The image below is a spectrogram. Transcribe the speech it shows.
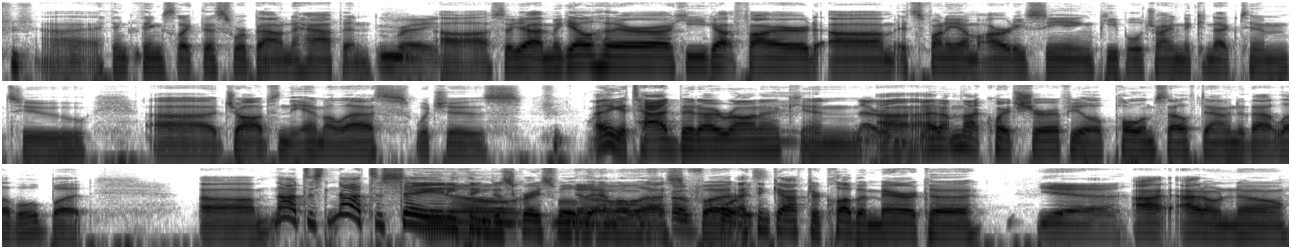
uh, I think things like this were bound to happen. Right. Uh, so yeah, Miguel Herrera, he got fired. Um, it's funny, I'm already seeing people trying to connect him to uh, jobs in the MLS, which is, I think, a tad bit ironic, and uh, I, I'm not quite sure if he'll pull himself down to that level, but. Um, not to not to say anything No, disgraceful to the no, of- MLS, of but I think after Club America, yeah. I I don't know,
